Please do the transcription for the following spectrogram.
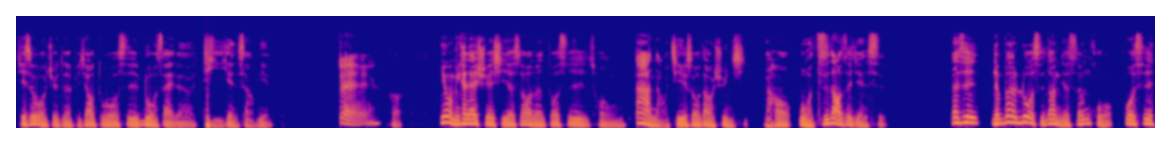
其实我觉得比较多是落在了体验上面。对，因为我们一开始在学习的时候呢，都是从大脑接收到讯息，然后我知道这件事，但是能不能落实到你的生活，或是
